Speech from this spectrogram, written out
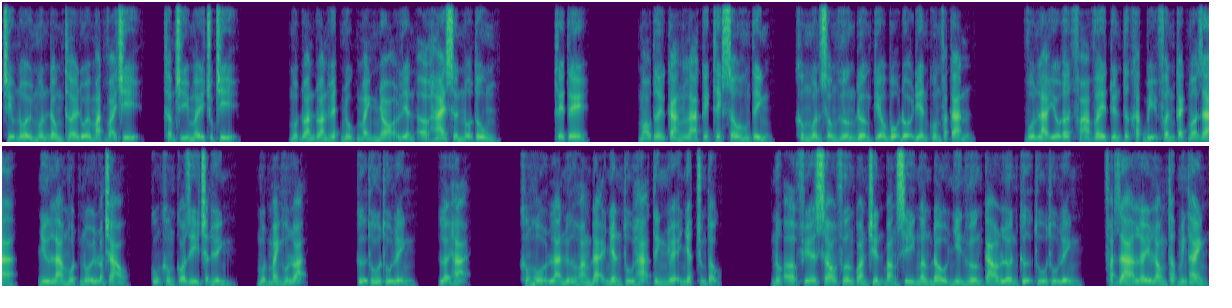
chịu nổi muốn đồng thời đối mặt vài chỉ, thậm chí mấy chục chỉ. Một đoàn đoàn huyết nhục mảnh nhỏ liền ở hai sườn nổ tung. Tt máu tươi càng là kích thích sâu hung tính, không muốn sống hướng đường tiêu bộ đội điên cuồng phát cắn vốn là yếu ớt phá vây tuyến tức khắc bị phân cách mở ra, như là một nồi loạn cháo, cũng không có gì trận hình, một mảnh hỗn loạn. Cự thu thủ lĩnh, lợi hại không hổ là nữ hoàng đại nhân thủ hạ tinh nhuệ nhất chủng tộc. Núp ở phía sau phương quan chiến bằng xì ngẩng đầu nhìn hướng cao lớn cự thú thủ lĩnh, phát ra lấy lòng thấp minh thanh.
